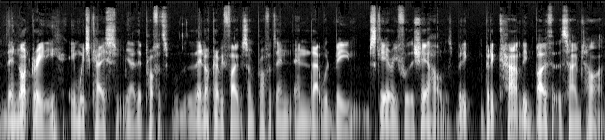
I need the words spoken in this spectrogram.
they're not greedy, in which case you know their profits they're not going to be focused on profits, and, and that would be scary for the shareholders. But it but it can't be both at the same time.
